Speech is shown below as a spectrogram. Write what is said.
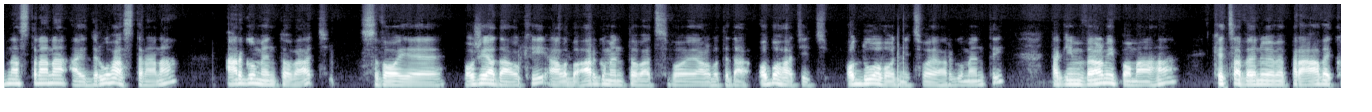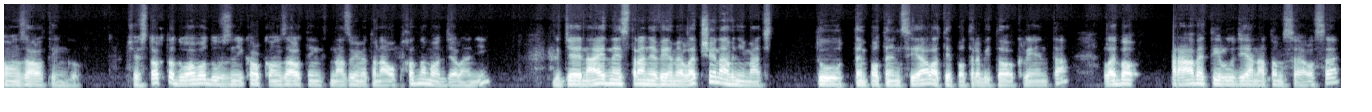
jedna strana, aj druhá strana argumentovať svoje požiadavky alebo argumentovať svoje, alebo teda obohatiť, odôvodniť svoje argumenty, tak im veľmi pomáha, keď sa venujeme práve konzultingu. Čiže z tohto dôvodu vznikol konzulting, nazvime to na obchodnom oddelení, kde na jednej strane vieme lepšie navnímať tu, ten potenciál a tie potreby toho klienta, lebo práve tí ľudia na tom salese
